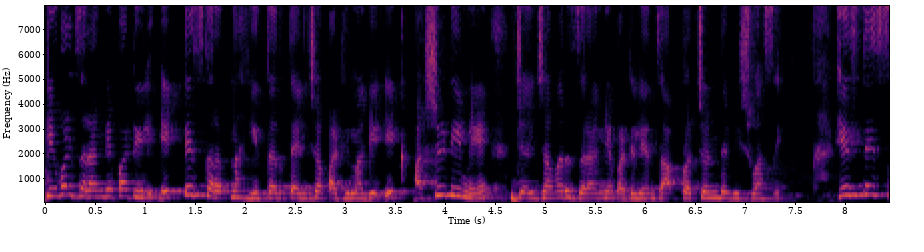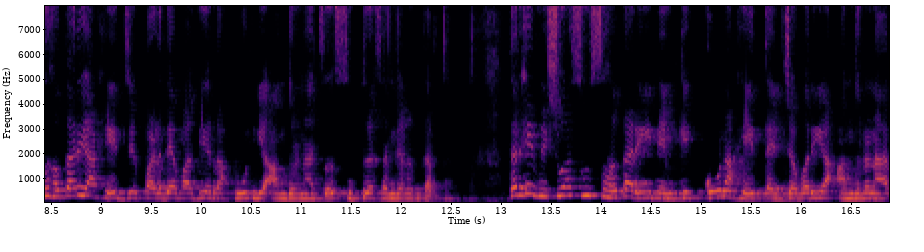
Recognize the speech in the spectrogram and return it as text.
केवळ जरांगे पाटील एकटेच करत नाही तर त्यांच्या पाठीमागे एक अशी टीम आहे ज्यांच्यावर जरांगे पाटील यांचा प्रचंड विश्वास आहे. हेच ते सहकारी आहेत जे पडद्यामागे राहून या आंदोलनाचं सूत्रसंचालन करतात. तर हे विश्वासू सहकारी नेमके कोण आहेत? त्यांच्यावर या आंदोलनात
